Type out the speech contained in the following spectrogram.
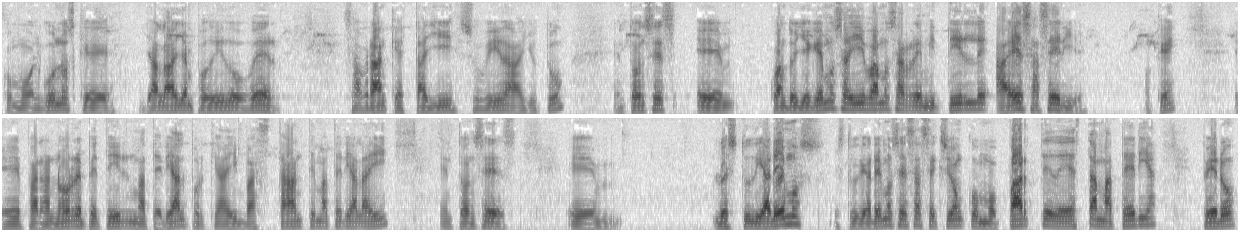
como algunos que ya la hayan podido ver, sabrán que está allí subida a YouTube. Entonces, eh, cuando lleguemos ahí vamos a remitirle a esa serie, ¿ok? Eh, para no repetir material, porque hay bastante material ahí. Entonces, eh, lo estudiaremos, estudiaremos esa sección como parte de esta materia, pero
